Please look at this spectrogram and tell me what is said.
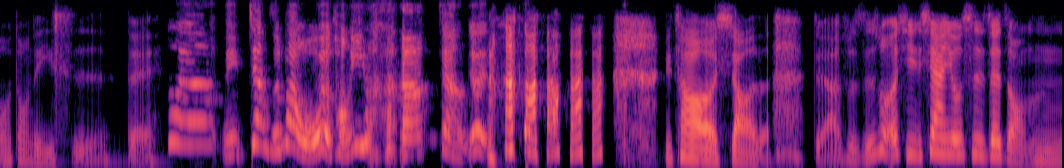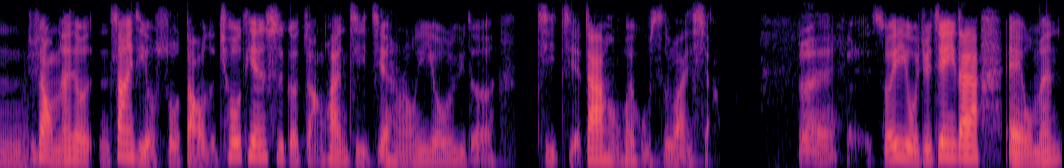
我懂你的意思，对，对啊，你这样子抱我，我有同意吗？这样就，你超好笑的，对啊，只是说，而且现在又是这种，嗯，就像我们那时候上一集有说到的，秋天是个转换季节，很容易忧郁的季节，大家很会胡思乱想。对，所以我就建议大家，哎，我们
